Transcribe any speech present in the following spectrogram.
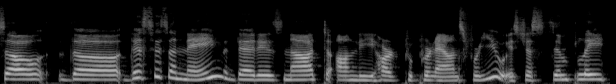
so the this is a name that is not only hard to pronounce for you; it's just simply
